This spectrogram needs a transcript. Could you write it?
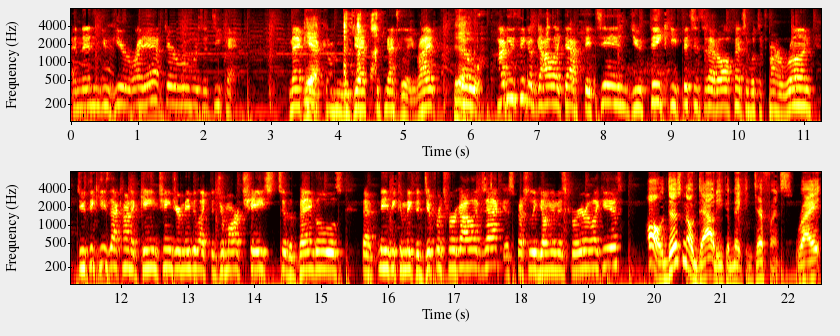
And then you hear right after rumors of DK. Metcalf yeah. coming to the Jets potentially, right? Yeah. So, how do you think a guy like that fits in? Do you think he fits into that offense and what they're trying to run? Do you think he's that kind of game changer, maybe like the Ja'Marr Chase to the Bengals, that maybe can make the difference for a guy like Zach, especially young in his career like he is? Oh, there's no doubt he can make a difference, right?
